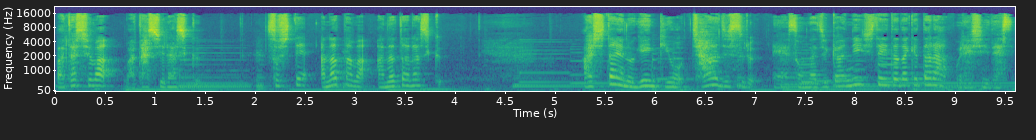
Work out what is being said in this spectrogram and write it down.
私は私らしく。そしてあなたはあなたらしく。明日への元気をチャージする、えー、そんな時間にしていただけたら嬉しいです。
